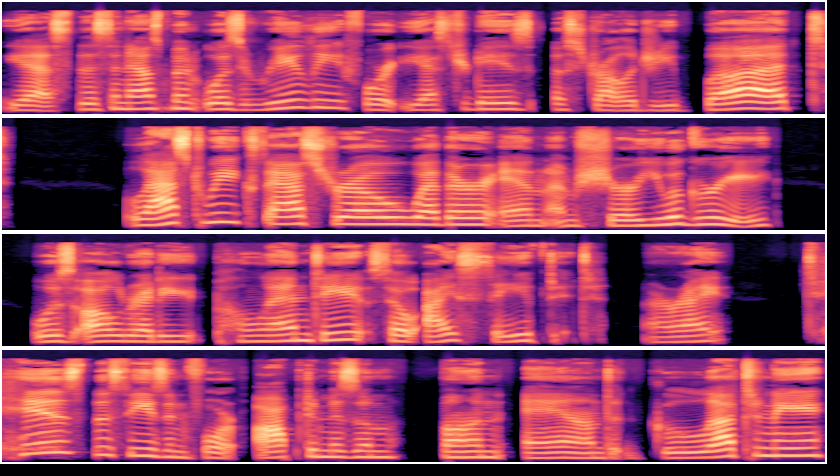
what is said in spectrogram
Yes, this announcement was really for yesterday's astrology, but last week's astro weather, and I'm sure you agree, was already plenty, so I saved it. All right? Tis the season for optimism, fun, and gluttony.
